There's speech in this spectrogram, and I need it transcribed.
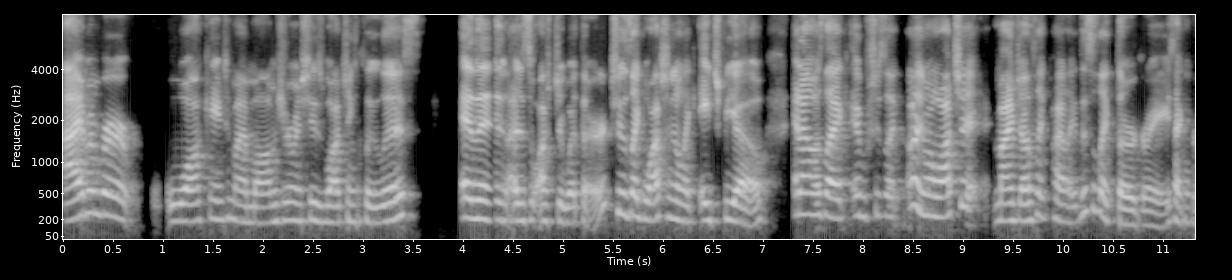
I remember walking to my mom's room and she was watching clueless and then I just watched it with her. She was like watching it on like HBO. And I was like, and she's like, Oh, you want to watch it? Mind you, I was like, probably like, this is like third grade, second,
